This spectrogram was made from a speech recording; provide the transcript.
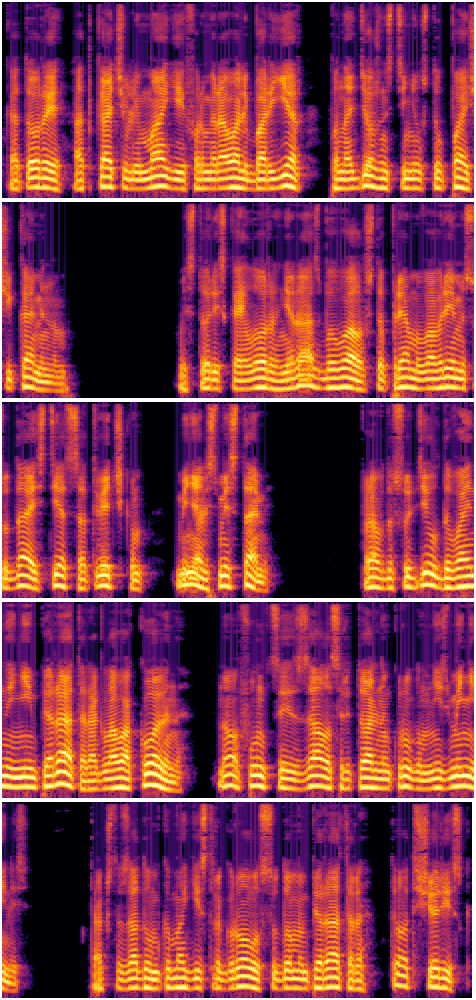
которые откачивали магию и формировали барьер по надежности не уступающий каменному. В истории Скайлора не раз бывало, что прямо во время суда истец с ответчиком менялись местами. Правда, судил до войны не император, а глава Ковина, но функции зала с ритуальным кругом не изменились. Так что задумка магистра Гроула с судом императора – тот еще риск.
